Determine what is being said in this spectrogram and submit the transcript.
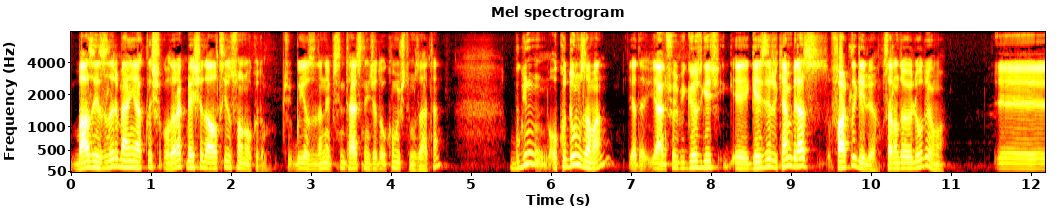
bazı yazıları ben yaklaşık olarak 5 ya da 6 yıl sonra okudum. Çünkü bu yazıların hepsini ters de okumuştum zaten. Bugün okuduğum zaman ya da yani şöyle bir göz geç, e, gezdirirken biraz farklı geliyor. Sana da öyle oluyor mu? Ee,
